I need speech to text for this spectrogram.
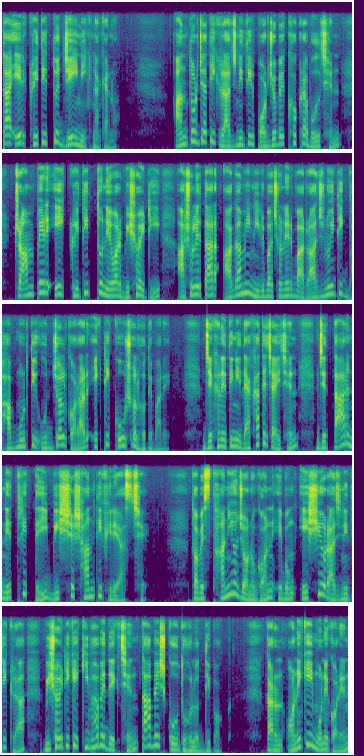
তা এর কৃতিত্ব যেই নিক না কেন। আন্তর্জাতিক রাজনীতির পর্যবেক্ষকরা বলছেন, ট্রাম্পের এই কৃতিত্ব নেওয়ার বিষয়টি আসলে তার আগামী নির্বাচনের বা রাজনৈতিক ভাবমূর্তি উজ্জ্বল করার একটি কৌশল হতে পারে, যেখানে তিনি দেখাতে চাইছেন যে তার নেতৃত্বেই বিশ্বে শান্তি ফিরে আসছে। তবে স্থানীয় জনগণ এবং এশীয় রাজনীতিকরা বিষয়টিকে কীভাবে দেখছেন তা বেশ কৌতূহলোদ্দীপক। কারণ অনেকেই মনে করেন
